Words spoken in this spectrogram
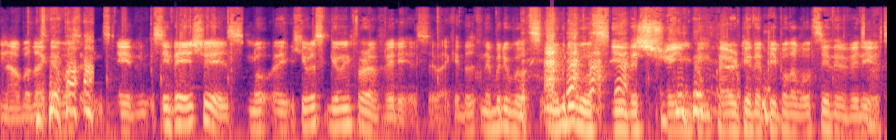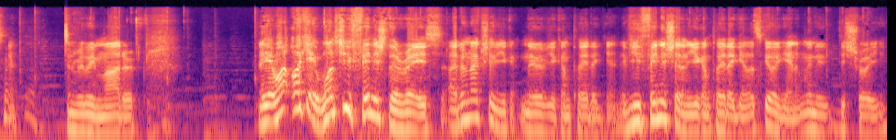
No, but like it wasn't. see, see, the issue is mo- he was going for a video, so like it does, nobody will see, nobody will see the stream compared to the people that will see the videos. It doesn't really matter. Yeah, well, okay. Once you finish the race, I don't actually you can, know if you can play it again. If you finish it and you can play it again, let's go again. I'm gonna destroy you.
